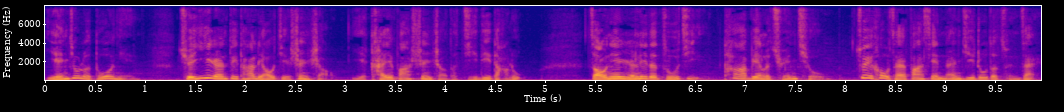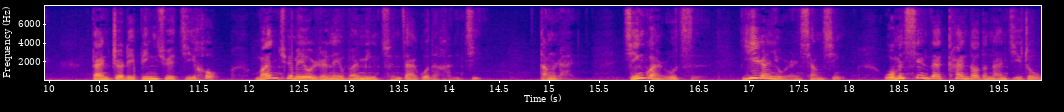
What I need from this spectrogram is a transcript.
研究了多年，却依然对它了解甚少、也开发甚少的极地大陆。早年人类的足迹踏遍了全球，最后才发现南极洲的存在。但这里冰雪极厚，完全没有人类文明存在过的痕迹。当然，尽管如此，依然有人相信，我们现在看到的南极洲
